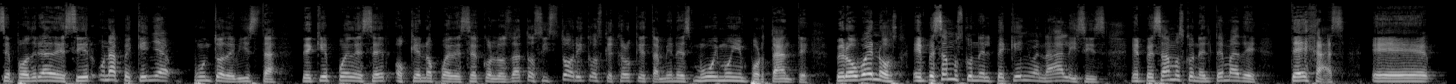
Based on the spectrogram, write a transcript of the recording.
se podría decir, una pequeña punto de vista de qué puede ser o qué no puede ser con los datos históricos, que creo que también es muy, muy importante. Pero bueno, empezamos con el pequeño análisis, empezamos con el tema de Texas. Eh,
